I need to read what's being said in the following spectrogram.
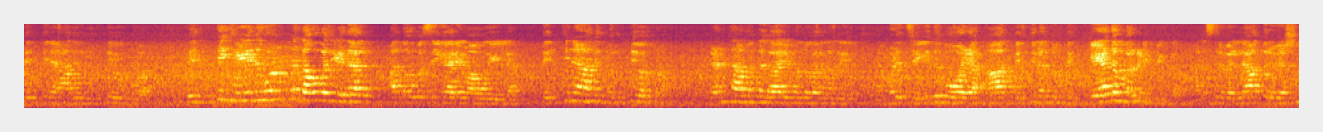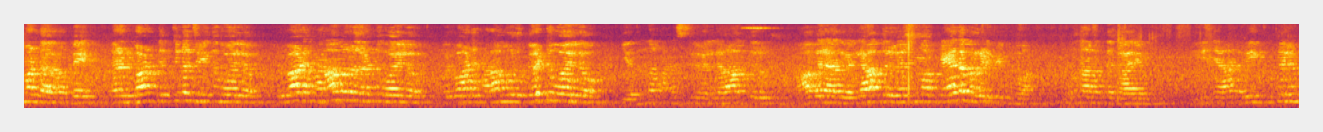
തെറ്റിനെ ആദ്യം നിർത്തിവെക്കുക. തെറ്റ് ചെയ്തുകൊണ്ട് തൗബ ചെയ്താൽ ആ തൗബ സ്വീകാര്യമാവുകയില്ല. തെറ്റിനെ ആദ്യം നിർത്തിവെക്കണം. രണ്ടാമത്തെ കാര്യം എന്ന് പറയുന്നത് നമ്മൾ ചെയ്തു പോയ ആ തെറ്റിനെ തൊട്ട് ഖേദം പ്രകടിപ്പിക്കുക. മനസ്സിൽ വല്ലാത്തൊരു വിഷമം ഉണ്ടാകും റബ്ബേ ഞാൻ ഒരുപാട് തെറ്റുകൾ ചെയ്തു പോയല്ലോ ഒരുപാട് ഹറാമുകൾ കണ്ടുപോയല്ലോ ഒരുപാട് ഹറാമുകൾ കേട്ടുപോയല്ലോ എന്ന മനസ്സിൽ വല്ലാത്തൊരു ആവരാതെ വല്ലാത്തൊരു വിഷമം ഖേദം പ്രകടിപ്പിക്കുക. മൂന്നാമത്തെ കാര്യം ഇനി ഞാൻ ഒരിക്കലും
